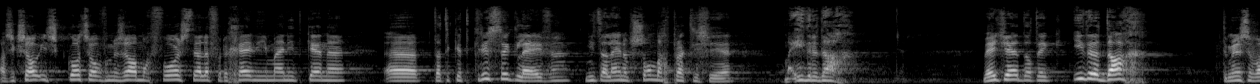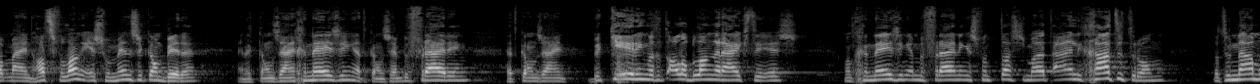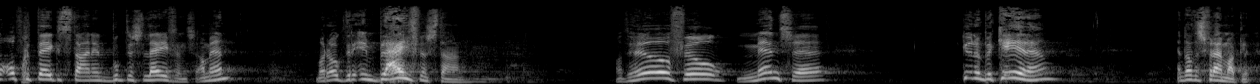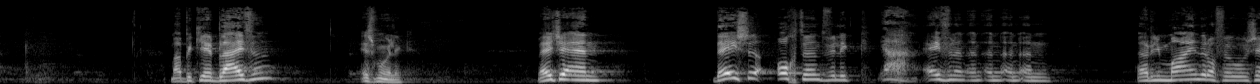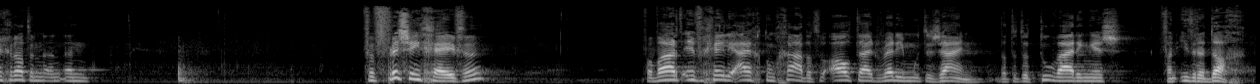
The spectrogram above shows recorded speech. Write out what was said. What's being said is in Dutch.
Als ik zoiets korts over mezelf mag voorstellen, voor degenen die mij niet kennen, uh, dat ik het christelijk leven niet alleen op zondag praktiseer, maar iedere dag. Weet je, dat ik iedere dag, tenminste wat mijn hartsverlangen is, voor mensen kan bidden. En het kan zijn genezing, het kan zijn bevrijding, het kan zijn bekering, wat het allerbelangrijkste is. Want genezing en bevrijding is fantastisch, maar uiteindelijk gaat het erom dat uw namen opgetekend staan in het boek des levens. Amen maar ook erin blijven staan. Want heel veel mensen kunnen bekeren en dat is vrij makkelijk. Maar bekeerd blijven is moeilijk. Weet je, en deze ochtend wil ik ja, even een, een, een, een, een reminder, of hoe zeg je dat, een, een, een verfrissing geven van waar het evangelie eigenlijk om gaat. Dat we altijd ready moeten zijn. Dat het een toewijding is van iedere dag.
